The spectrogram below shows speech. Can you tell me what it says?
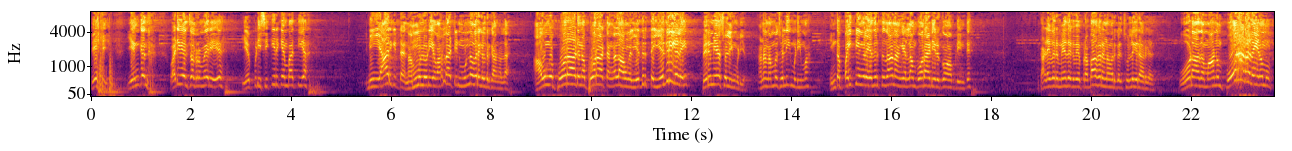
ஏய் எங்க வடிவேல் சொல்ற மாதிரி எப்படி சிக்கியிருக்கேன் பாத்தியா? நீ யாருக்கிட்ட நம்மளுடைய வரலாற்றின் முன்னவர்கள் இருக்காங்கல்ல. அவங்க போராடின போராட்டங்கள் அவங்க எதிர்த்த எதிரிகளை பெருமையா சொல்லிக்க முடியும். ஆனா நம்ம சொல்லிக்க முடியுமா? இந்த பைத்தியங்களை எதிர்த்து தான் நாங்க எல்லாம் போராடி இருக்கோம் அப்படின்ட்டு. தலைவர் மேதகவே பிரபாகரன் அவர்கள் சொல்லுகிறார்கள் ஓடாத மானும் போராடாத இனமும்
